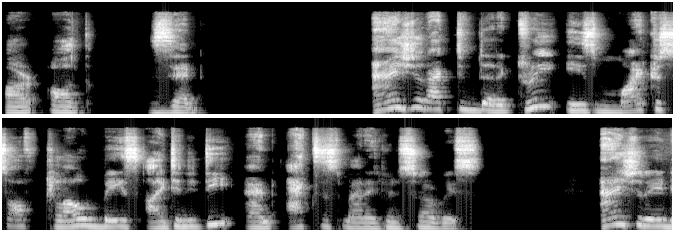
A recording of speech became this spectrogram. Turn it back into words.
or auth-z. Azure Active Directory is Microsoft cloud-based identity and access management service. Azure AD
